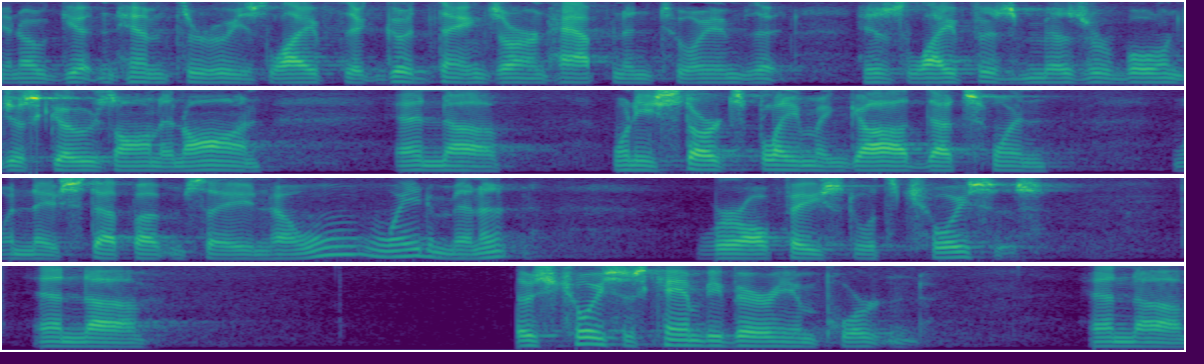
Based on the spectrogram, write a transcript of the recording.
you know, getting him through his life, that good things aren't happening to him, that his life is miserable and just goes on and on. And uh, when he starts blaming God, that's when, when they step up and say, No, wait a minute. We're all faced with choices. And uh, those choices can be very important. And uh,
